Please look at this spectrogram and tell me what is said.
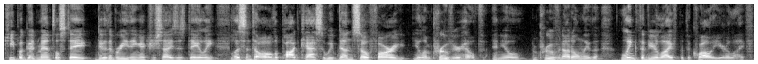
keep a good mental state, do the breathing exercises daily, listen to all the podcasts that we've done so far. You'll improve your health and you'll improve not only the length of your life, but the quality of your life.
